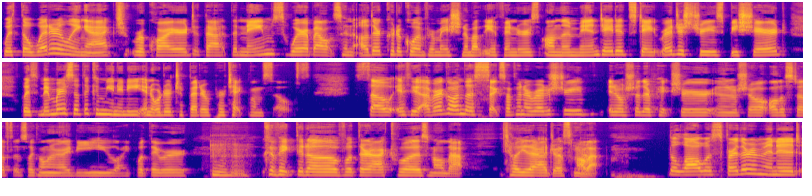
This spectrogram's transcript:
with the Wetterling Act, required that the names, whereabouts, and other critical information about the offenders on the mandated state registries be shared with members of the community in order to better protect themselves. So if you ever go on the sex offender registry, it'll show their picture and it'll show all the stuff that's like on their ID, like what they were Mm-hmm. convicted of, what their act was, and all that. Tell you their address and all that. The law was further amended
